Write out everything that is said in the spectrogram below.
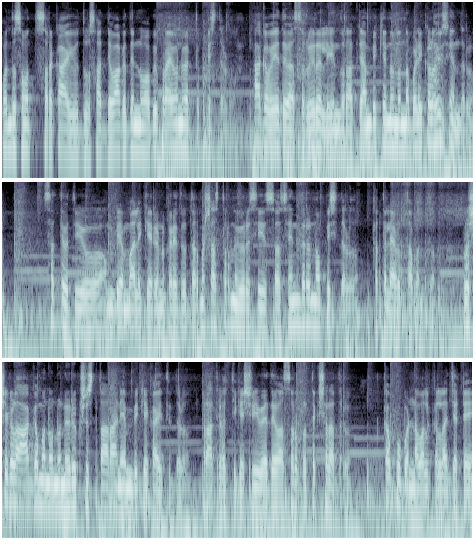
ಒಂದು ಸಂವತ್ಸರ ಕಾಯುವುದು ಸಾಧ್ಯವಾಗದೆನ್ನುವ ಅಭಿಪ್ರಾಯವನ್ನು ವ್ಯಕ್ತಪಡಿಸಿದಳು. ಆಗ ವೇದವ್ಯಾಸರು, ಇರಲಿ, ಇಂದು ರಾತ್ರಿ ಅಂಬಿಕೆಯನ್ನು ನನ್ನ ಬಳಿ ಕಳುಹಿಸಿ ಎಂದರು. ಸತ್ಯವತಿಯು ಅಂಬಿ ಅಂಬಾಲಿಕೆಯರನ್ನು ಕರೆದು ಧರ್ಮಶಾಸ್ತ್ರವನ್ನು ವಿವರಿಸಿ ಸಸೇಂದ್ರನೊಪ್ಪಿಸಿದಳು ಕತ್ತಲೆಯಾಗುತ್ತಾ ಬಂತು. ಋಷಿಗಳ ಆಗಮನವನ್ನು ನಿರೀಕ್ಷಿಸುತ್ತಾ ರಾಣಿ ಅಂಬಿಕೆ ಕಾಯುತ್ತಿದ್ದಳು. ರಾತ್ರಿ ಹೊತ್ತಿಗೆ ಶ್ರೀ ವೇದೇವಾಸರು ಪ್ರತ್ಯಕ್ಷರಾದರು. ಕಪ್ಪು ಬಣ್ಣ ವಲ್ಕಲ್ಲ ಜಟೆ,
